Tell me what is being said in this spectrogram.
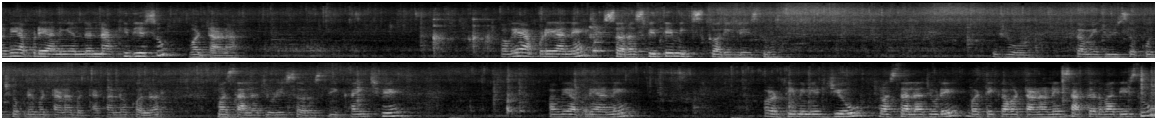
હવે આપણે આની અંદર નાખી દઈશું વટાણા. હવે આપણે આને સરસ રીતે મિક્સ કરી લઈશું જો તમે જોઈ શકો છો આપણે વટાણા બટાકાનો કલર. મસાલા જોડે સરસ દેખાય છે. હવે આપણે આને અડધી મિનિટ જેવું મસાલા જોડે બટેકા વટાણાને સાતડવા દઈશું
